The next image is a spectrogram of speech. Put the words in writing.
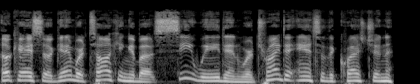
Okay, so again, we're talking about seaweed and we're trying to answer the question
